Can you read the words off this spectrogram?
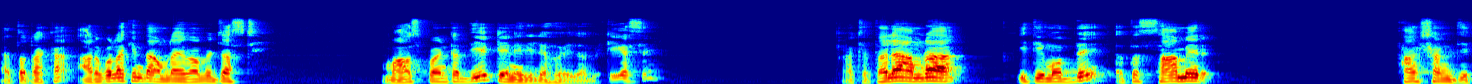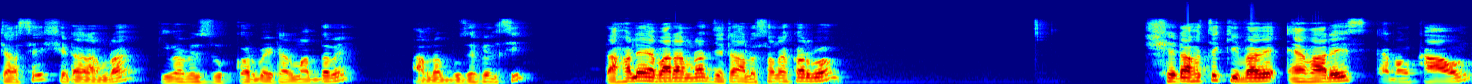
এত টাকা আরগুলা কিন্তু আমরা এভাবে জাস্ট মাউস পয়েন্টার দিয়ে টেনে দিলে হয়ে যাবে, ঠিক আছে? আচ্ছা তাহলে আমরা ইতিমধ্যে অর্থাৎ সামের ফাংশন যেটা আছে সেটার আমরা কীভাবে যোগ করব এটার মাধ্যমে, আমরা বুঝে ফেলছি। তাহলে এবার আমরা যেটা আলোচনা করব, সেটা হচ্ছে কীভাবে অ্যাভারেজ এবং কাউন্ট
